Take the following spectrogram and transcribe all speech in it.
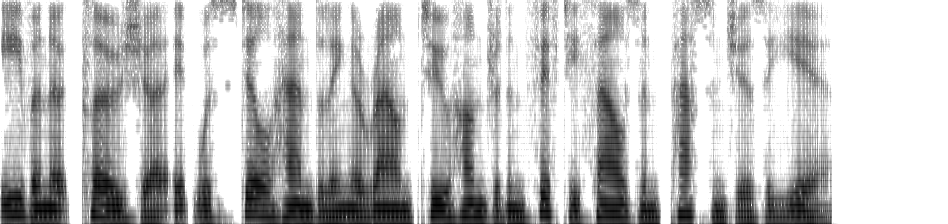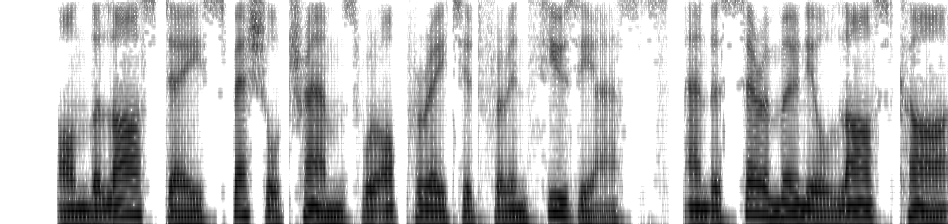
Even at closure it was still handling around 250,000 passengers a year. On the last day special trams were operated for enthusiasts, and a ceremonial last car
